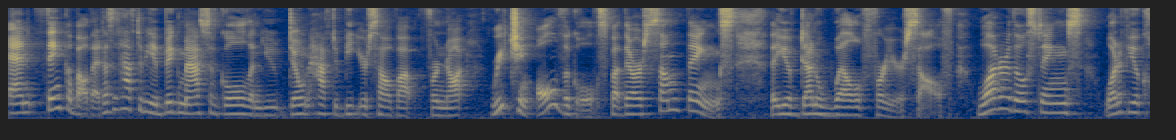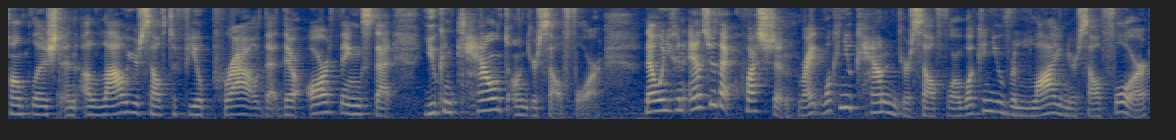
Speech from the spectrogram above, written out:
and think about that. It doesn't have to be a big, massive goal, and you don't have to beat yourself up for not reaching all the goals, but there are some things that you have done well for yourself. What are those things? What have you accomplished? And allow yourself to feel proud that there are things that you can count on yourself for. Now, when you can answer that question, right, what can you count on yourself for? What can you rely on yourself for?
